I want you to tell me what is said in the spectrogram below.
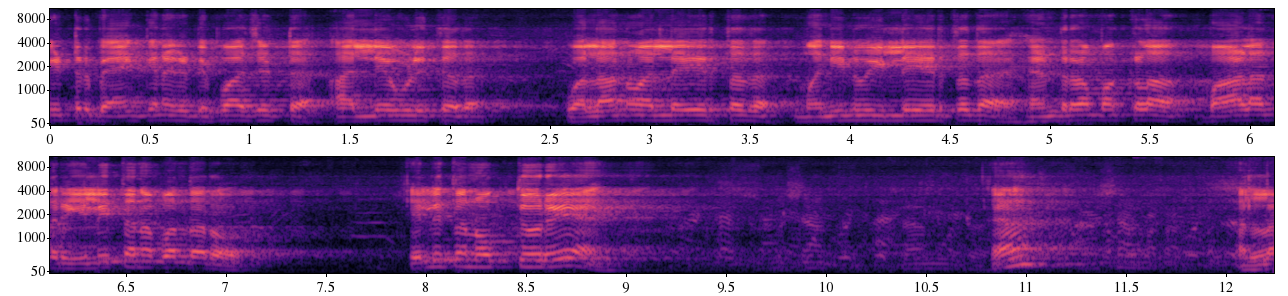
ಇಟ್ರೆ ಬ್ಯಾಂಕಿನಾಗ ಡಿಪಾಸಿಟ್ ಅಲ್ಲೇ ಉಳಿತದ, ಹೊಲಾನು ಅಲ್ಲೇ ಇರ್ತದ, ಮನಿನೂ ಇಲ್ಲೇ ಇರ್ತದ, ಹೆಂಡ್ರ ಮಕ್ಕಳ ಭಾಳ ಅಂದ್ರೆ ಎಲ್ಲಿ ತನ ಬಂದಾರೋ? ಎಲ್ಲಿ ತನ ಹೋಗ್ತೇವ್ರಿ? ಅಲ್ಲ,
